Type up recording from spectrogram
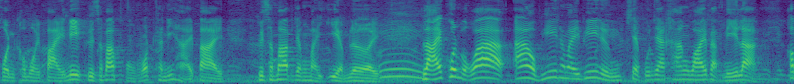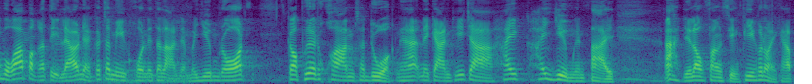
คนขโมยไปนี่คือสภาพของรถคันที่หายไป คือสภาพยังใหม่เอี่ยมเลยอืมหลายคนบอกว่าอ้าวพี่ทำไมพี่ถึงเสียบกุญแจค้างไว้แบบนี้ล่ะเขาบอกว่าปกติแล้วเนี่ยก็จะมีคนในตลาดเนี่ยมายืมรถ ก็เพื่อความสะดวกนะฮะในการที่จะให้ให้ยืมกันไปอะเดี๋ยวลองฟังเสียงพี่เขาหน่อยครับ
